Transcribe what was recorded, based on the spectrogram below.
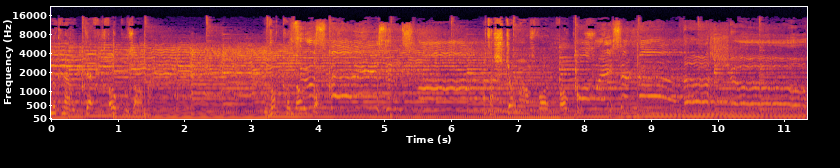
I'm looking at how depth his vocals are, man. Rock or no rock. and That's a strong ass vo- vocals. always another show.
